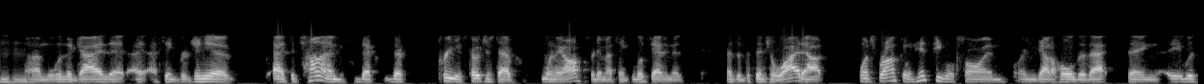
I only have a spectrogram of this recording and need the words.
Mm-hmm. Um, was a guy that I, I think Virginia at the time, that their previous coaching staff, when they offered him, I think looked at him as, as a potential wideout. Once Bronco and his people saw him and got a hold of that thing, it was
